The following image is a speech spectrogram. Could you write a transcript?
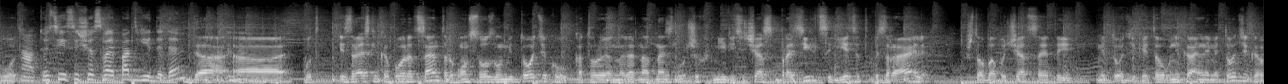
Вот. А, то есть есть еще свои подвиды, да? Да. Угу. А, вот израильский капуэра-центр, он создал методику, которая, наверное, одна из лучших в мире. Сейчас бразильцы ездят в Израиль чтобы обучаться этой методике. Это уникальная методика,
